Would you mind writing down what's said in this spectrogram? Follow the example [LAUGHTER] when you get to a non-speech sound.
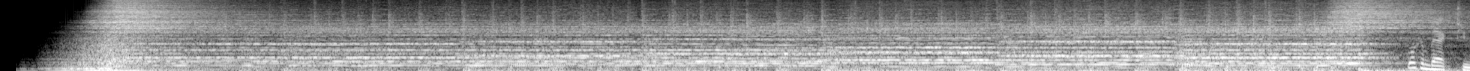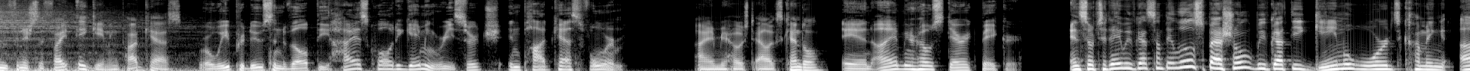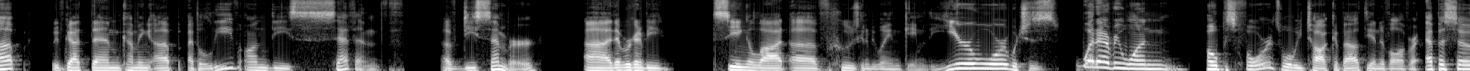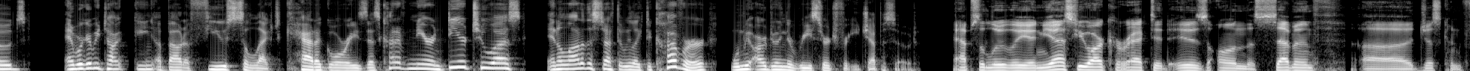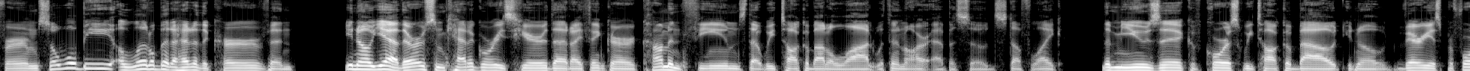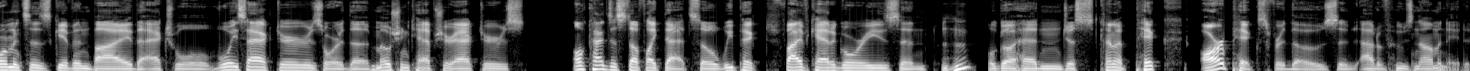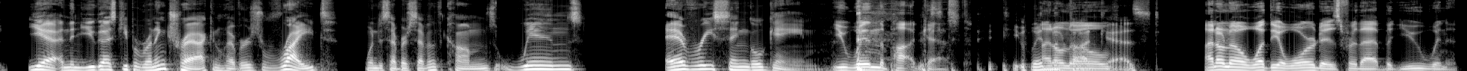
Welcome back to Finish the Fight, a gaming podcast. where we produce and develop the highest quality gaming research in podcast form. I am your host, Alex Kendall. And I am your host, Derek Baker. And so today we've got something a little special. We've got the Game Awards coming up. We've got them coming up, I believe, on the 7th of December. Uh, that we're going to be seeing a lot of who's going to be winning the Game of the Year award, which is what everyone hopes for. It's what we talk about the end of all of our episodes. And we're going to be talking about a few select categories that's kind of near and dear to us and a lot of the stuff that we like to cover when we are doing the research for each episode. Absolutely. And yes, you are correct. It is on the 7th, uh, just confirmed. So we'll be a little bit ahead of the curve. And, you know, yeah, there are some categories here that I think are common themes that we talk about a lot within our episodes. Stuff like the music. Of course, we talk about, you know, various performances given by the actual voice actors or the motion capture actors, all kinds of stuff like that. So we picked five categories and Mm-hmm. we'll go ahead and just kind of pick our picks for those out of who's nominated. Yeah, and then you guys keep a running track, and whoever's right when December 7th comes wins every single game. You win the [LAUGHS] podcast. [LAUGHS] you win I don't the know. podcast. I don't know what the award is for that, but you win it.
